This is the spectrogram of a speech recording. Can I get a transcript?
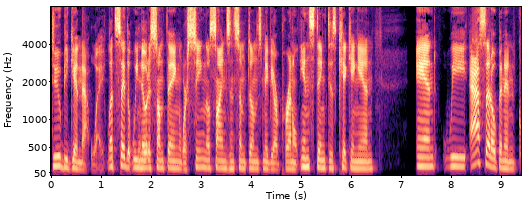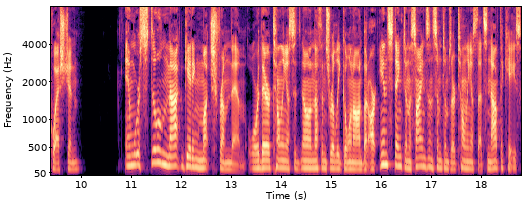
do begin that way let's say that we Mhm. notice something we're seeing those signs and symptoms maybe our parental instinct is kicking in and we ask that open-ended question and we're still not getting much from them or they're telling us that no nothing's really going on but our instinct and the signs and symptoms are telling us that's not the case.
